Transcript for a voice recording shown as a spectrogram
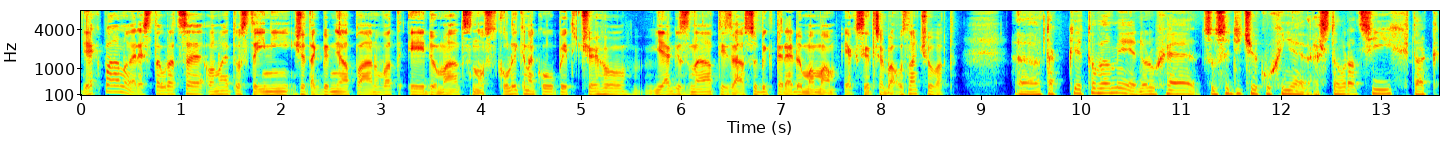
jak plánuje restaurace? Ono je to stejný, že tak by měla plánovat i domácnost. Kolik nakoupit, čeho, jak znát ty zásoby, které doma mám, jak si je třeba označovat? Eh, tak je to velmi jednoduché. Co se týče kuchyně v restauracích, tak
